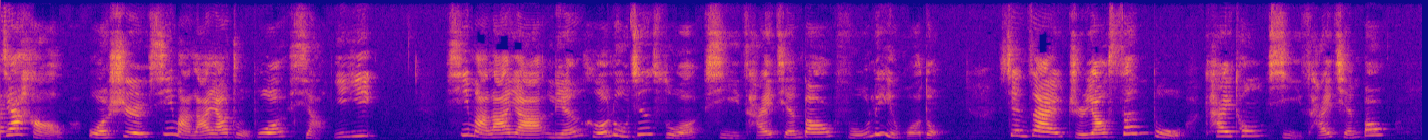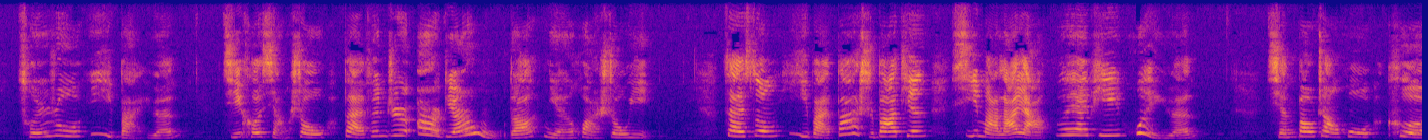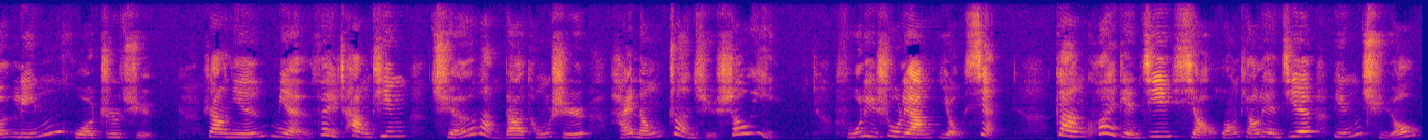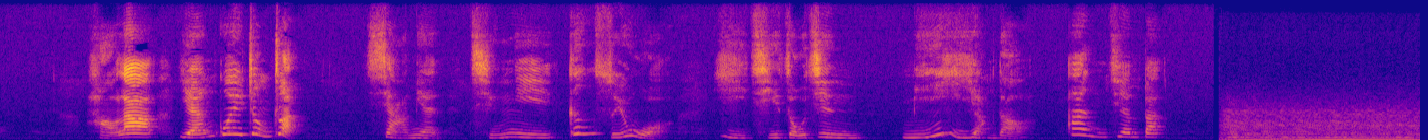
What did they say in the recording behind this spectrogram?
大家好，我是喜马拉雅主播小依依。喜马拉雅联合陆金所喜财钱包福利活动，现在只要三步开通喜财钱包，存入一百元即可享受百分之二点五的年化收益，再送一百八十八天喜马拉雅 VIP 会员。钱包账户可灵活支取，让您免费畅听全网的同时，还能赚取收益。福利数量有限，赶快点击小黄条链接领取哦！好啦，言归正传，下面请你跟随我，一起走进谜一样的案件吧。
